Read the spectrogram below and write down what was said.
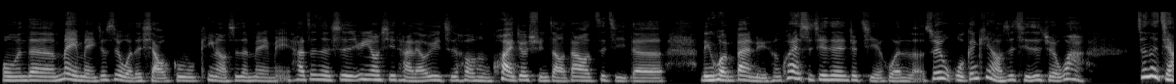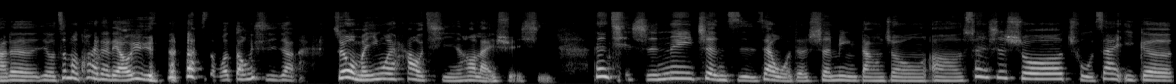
我们的妹妹，就是我的小姑 King 老师的妹妹，她真的是运用西塔疗愈之后，很快就寻找到自己的灵魂伴侣，很快时间内就结婚了。所以我跟 King 老师其实觉得哇，真的假的？有这么快的疗愈？什么东西这样？所以我们因为好奇，然后来学习。但其实那一阵子在我的生命当中，呃，算是说处在一个。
